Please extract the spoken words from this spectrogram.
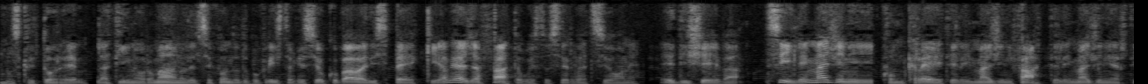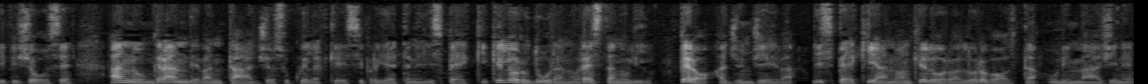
uno scrittore latino-romano del secondo d.C. che si occupava di specchi, aveva già fatto questa osservazione e diceva sì, le immagini concrete, le immagini fatte, le immagini artificiose hanno un grande vantaggio su quella che si proietta negli specchi, che loro durano, restano lì. Però, aggiungeva, gli specchi hanno anche loro a loro volta un'immagine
